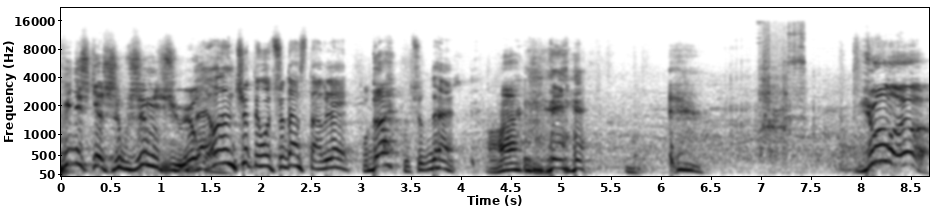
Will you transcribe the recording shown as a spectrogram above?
Видишь, я жим-жимничаю, ё Да ладно, что ты вот сюда вставляй. Куда? Вот сюда. Ага. Ё-моё!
